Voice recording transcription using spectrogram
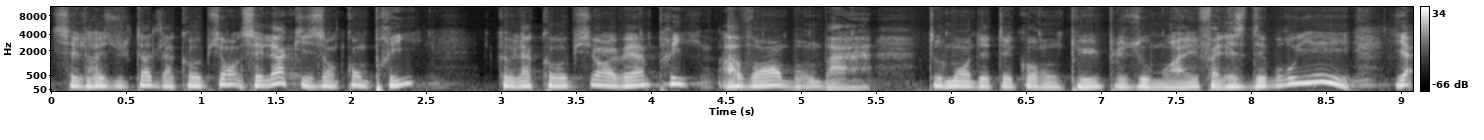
c'est le résultat de la corruption. C'est là qu'ils ont compris que la corruption avait un prix. Avant, bon, ben, tout le monde était corrompu, plus ou moins, il fallait se débrouiller. Il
